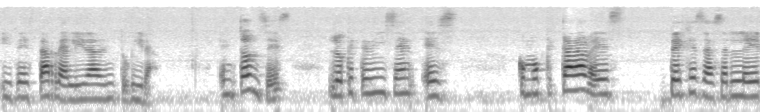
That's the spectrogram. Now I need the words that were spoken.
y de esta realidad en tu vida. Entonces, lo que te dicen es como que cada vez dejes de hacerle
